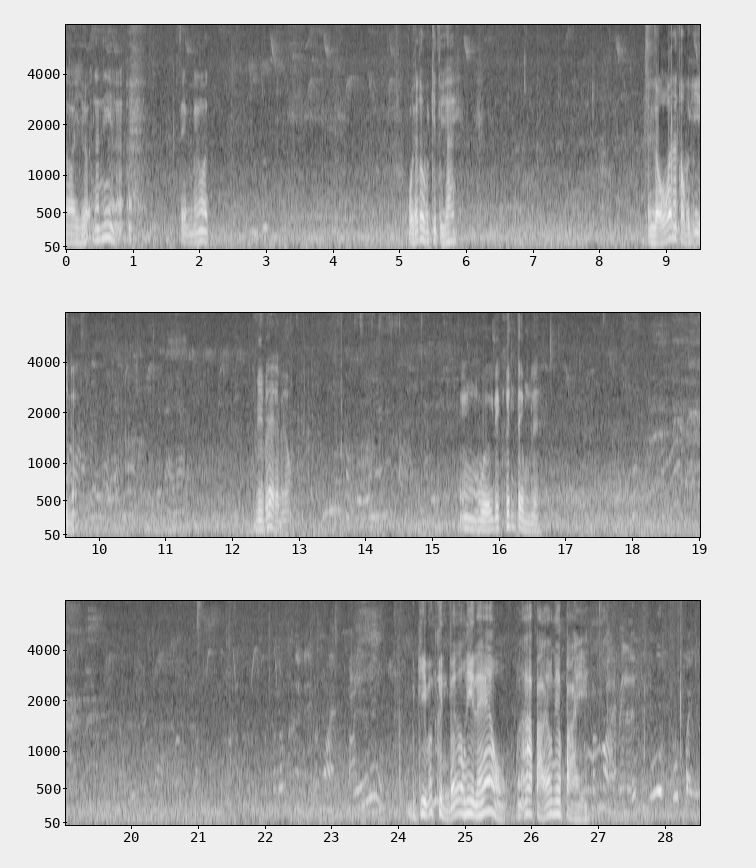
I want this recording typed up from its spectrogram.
รอยเยอะนะเนี่ยเต็มไปหมดเโอ้ยถ้าตัวเมื่อกี้ตัวใหญ่เป็นโหลนะตัวเมื่อกี้เนี่ยมีไปไหนแล้วไม่รู้อืมเวิร์กได้ขึ้นเต็มเลย มันต้องขึ้นเลยมันหวายไป เมื่อ กี้มันขึ้นตรงนี้แล้ว มันอ้าปากตรงเนี้ยไป มันหวายไปเลยพูดพูดไปเลย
